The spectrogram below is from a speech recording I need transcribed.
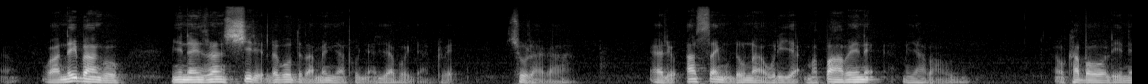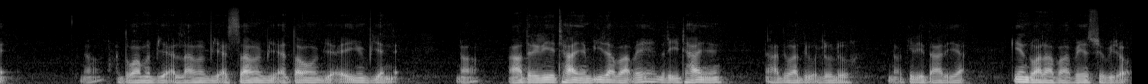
နော်ဟိုနိဗ္ဗာန်ကိုမြင်နိုင်စွမ်းရှိတဲ့လောကုတ္တရာမညာဖုန်ညာရဖို့ရအတွက်ဆိုတာကအဲ့လိုအဆိုင်မှုလုံနာဝိရိယမပါဘဲနဲ့မရပါဘူးဟောခပ်ပေါ်လေးနဲ့နော်အတော်မပြအလားမပြအစားမပြအတောင်းမပြအိမ်မပြနဲ့နော်အာတရီထားရင်ပြီးတာပါပဲတတိထားရင် ဒါသူကသူအလိုလိုနော်ကိလေသာတွေကကင်းသွားတာပါပဲဆိုပြီးတော့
